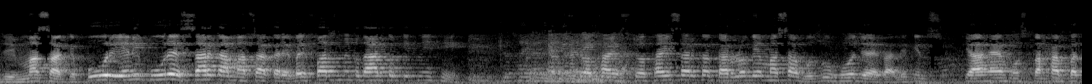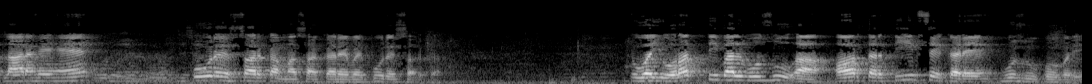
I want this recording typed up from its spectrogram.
جی مسا کے۔ پورے یعنی پورے سر کا مسا کرے۔ بھائی، فرض مقدار تو کتنی تھی؟ چوتھائی۔ چوتھائی سر کا کر لو گے مسا وضو ہو جائے گا۔ لیکن کیا ہے؟ مستحب بتلا رہے ہیں۔ پورے سر کا مسا کرے بھائی، پورے سر کا۔ وہ یورتی بل وزو اور ترتیب سے کرے وضو کو بھائی۔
